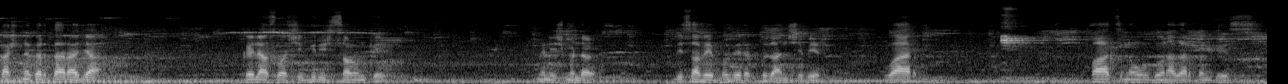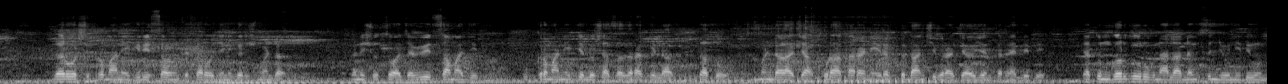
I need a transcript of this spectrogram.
प्रकाश नगरचा राजा कैलासवासी गिरीश साळुंके गणेश मंडळ विसावे भव्य रक्तदान शिबिर वार पाच नऊ दोन हजार पंचवीस. दरवर्षीप्रमाणे गिरीश साळुंके सार्वजनिक गणेश मंडळ गणेशोत्सवाच्या विविध सामाजिक उपक्रमाने जल्लोषात साजरा केला जातो. मंडळाच्या पुढाकाराने रक्तदान शिबिराचे आयोजन करण्यात येते. त्यातून गरजू रुग्णाला नवसंजीवनी देऊन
